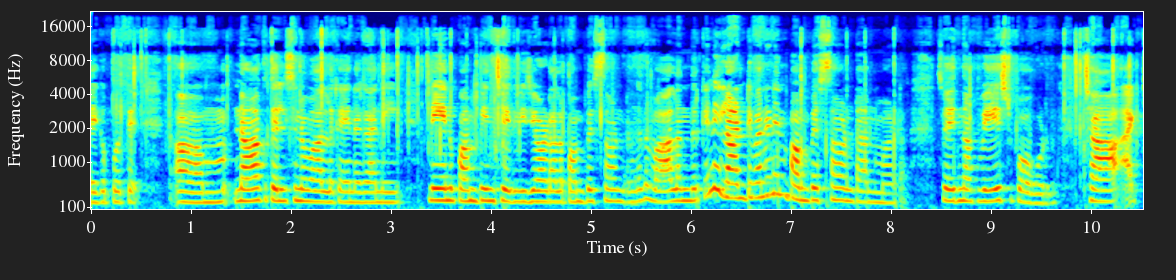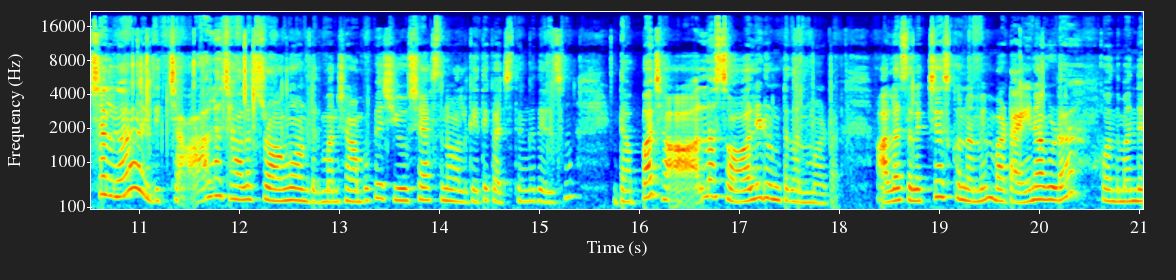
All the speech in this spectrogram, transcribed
లేకపోతే నాకు తెలిసిన వాళ్ళకైనా కానీ నేను పంపించేది విజయవాడలో పంపిస్తూ ఉంటాను కదా వాళ్ళందరికీ ఇలాంటివన్నీ నేను పంపిస్తూ ఉంటాను అనమాట సో ఇది నాకు వేస్ట్ పోకూడదు. చా యాక్చువల్గా ఇది చాలా చాలా స్ట్రాంగ్గా ఉంటుంది. మన షాంపూ పేస్ట్ యూస్ చేస్తున్న వాళ్ళకైతే ఖచ్చితంగా తెలుసు. డబ్బా చాలా సాలిడ్ ఉంటుంది అనమాట అలా సెలెక్ట్ చేసుకున్నాం మేము బట్ అయినా కూడా కొంతమంది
